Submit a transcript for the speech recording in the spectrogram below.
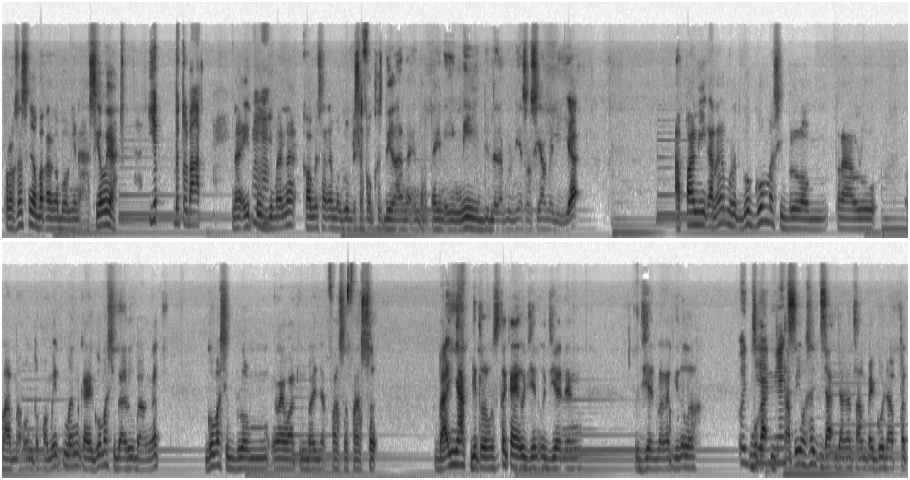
proses nggak bakal ngebohongin hasil ya yep, betul banget. nah itu Mhm. gimana kalau misalnya emang gue bisa fokus di ranah entertain ini di dalam dunia sosial media apa nih? Karena menurut gue gue masih belum terlalu lama untuk komitmen. Kayak gue masih baru banget. Gue masih belum ngelewatin banyak fase-fase banyak gitu loh. Maksudnya kayak ujian-ujian yang ujian banget gitu loh. Ujian bukan yang tapi maksudnya ja- jangan sampai gue dapet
